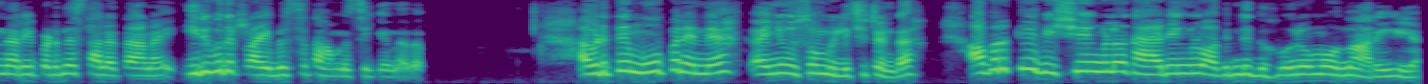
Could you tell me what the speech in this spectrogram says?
എന്നറിയപ്പെടുന്ന സ്ഥലത്താണ് ഇരുപത് ട്രൈബൽസ് താമസിക്കുന്നത്. അവിടുത്തെ മൂപ്പൻ എന്നെ കഴിഞ്ഞ ദിവസവും വിളിച്ചിട്ടുണ്ട്. അവർക്ക് ഈ വിഷയങ്ങളോ കാര്യങ്ങളോ അതിന്റെ ഗൗരവമോ ഒന്നും അറിയില്ല.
